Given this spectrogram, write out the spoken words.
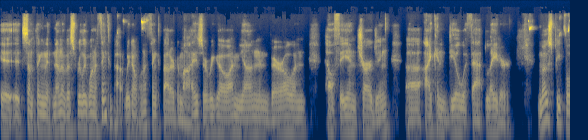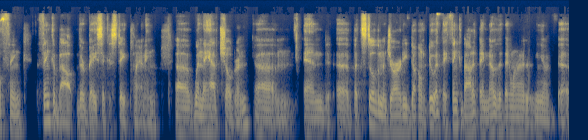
it, it's something that none of us really want to think about. We don't want to think about our demise, or we go, I'm young and virile and healthy and charging. Uh, I can deal with that later. Most people think think about their basic estate planning uh, when they have children, um, and uh, but still the majority don't do it. They think about it. They know that they want to you know uh,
